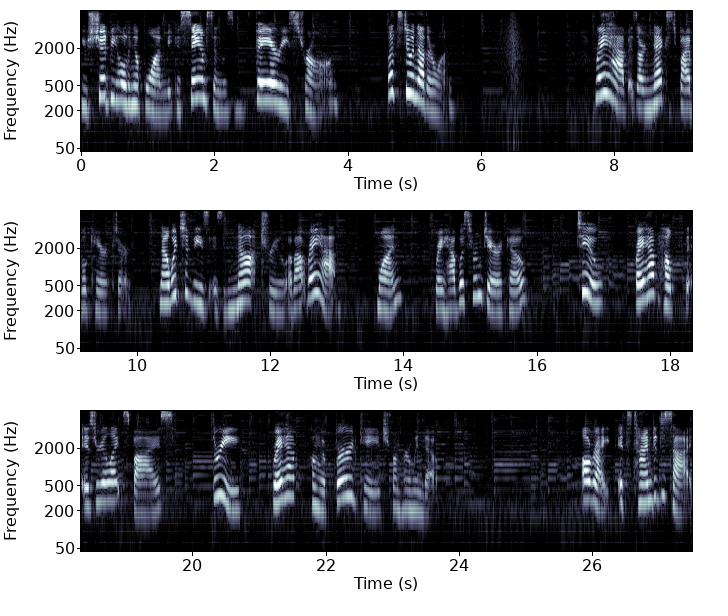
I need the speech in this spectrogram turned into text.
You should be holding up one because Samson was very strong. Let's do another one. Rahab is our next Bible character. Now, which of these is not true about Rahab? 1. Rahab was from Jericho. 2. Rahab helped the Israelite spies. 3. Rahab hung a bird cage from her window. Alright, it's time to decide.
